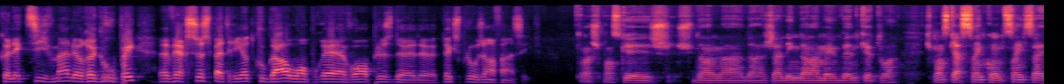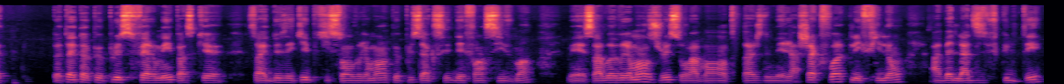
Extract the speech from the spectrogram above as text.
collectivement le regroupé versus Patriote Cougar, où on pourrait avoir plus d'explosions offensives. je pense que je, suis dans la, dans, dans la même veine que toi. Je pense qu'à 5 contre 5, ça va être peut-être un peu plus fermé parce que ça va être deux équipes qui sont vraiment un peu plus axées défensivement. Mais ça va vraiment se jouer sur l'avantage numérique. À chaque fois que les filons avaient de la difficulté,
